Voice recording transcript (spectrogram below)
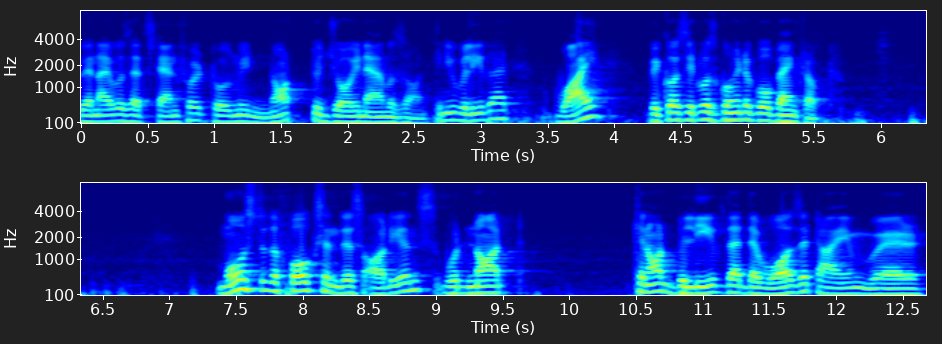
when i was at stanford told me not to join amazon. Can you believe that? Why? Because it was going to go bankrupt most of the folks in this audience would not cannot believe that there was a time where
